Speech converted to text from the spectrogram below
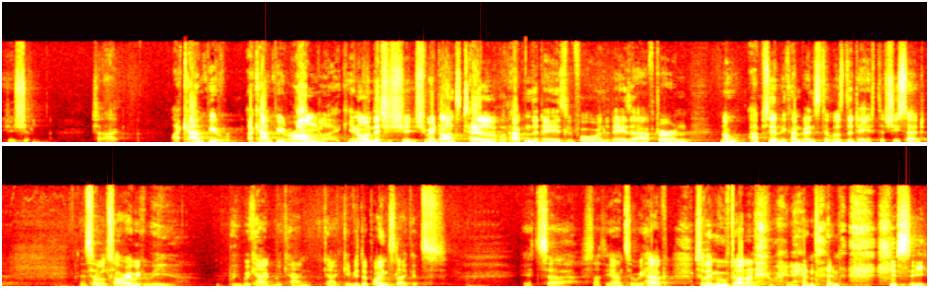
she, she, I, I can't be, I can't be wrong. Like you know. And then she, she went on to tell what happened the days before and the days after. And no, absolutely convinced it was the date that she said. I said, well, sorry, we, we, we, can't, we can't, we can't give you the points. Like it's, it's, uh, it's not the answer we have. So they moved on anyway. And then you see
